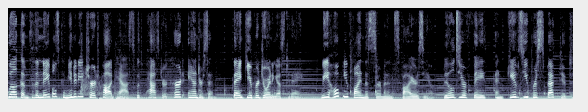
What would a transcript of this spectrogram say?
Welcome to the Naples Community Church Podcast with Pastor Kurt Anderson. Thank you for joining us today. We hope you find this sermon inspires you, builds your faith, and gives you perspective to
